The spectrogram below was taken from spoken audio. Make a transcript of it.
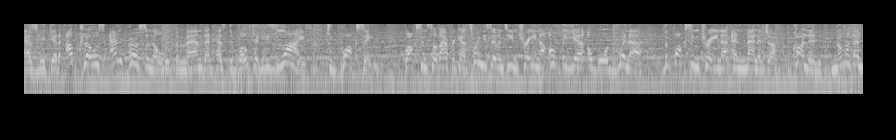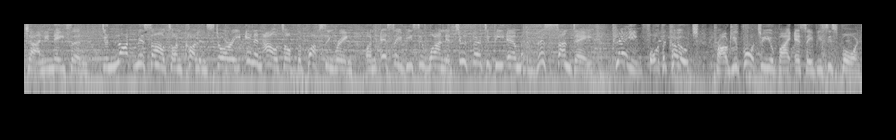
as we get up close and personal with the man that has devoted his life to boxing. Boxing South Africa 2017 Trainer of the Year Award winner, the boxing trainer and manager, Colin Nomaganjani Nathan. Do not miss out on Colin's story in and out of the boxing ring on SABC 1 at 2.30 p.m. this Sunday. Playing for the Coach, proudly brought to you by SABC Sport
